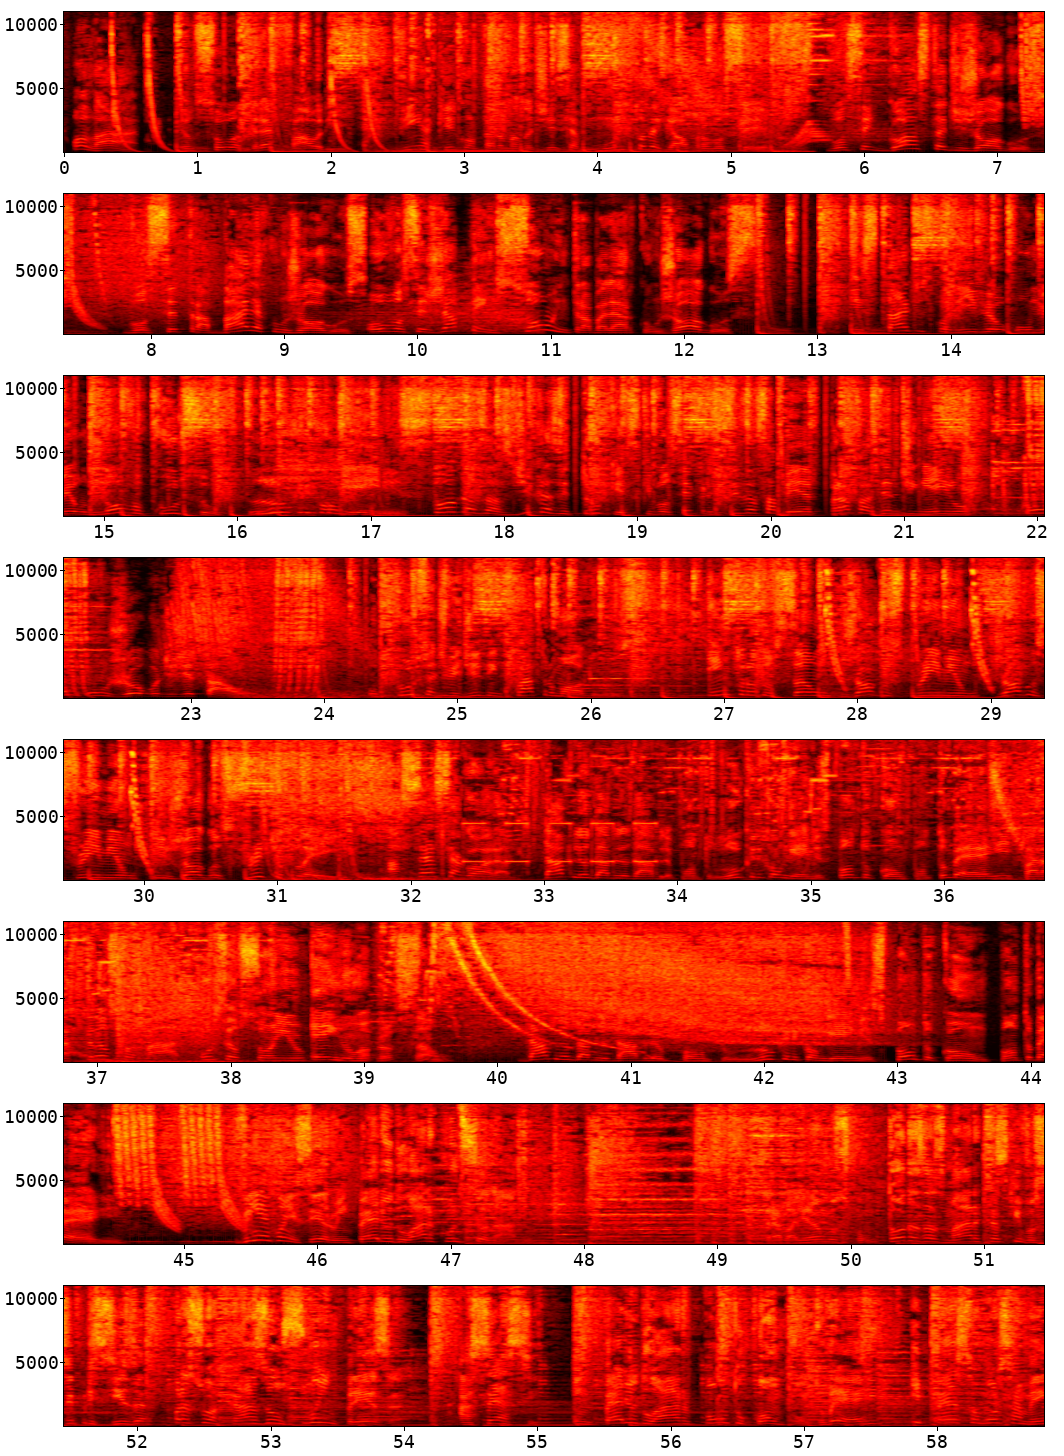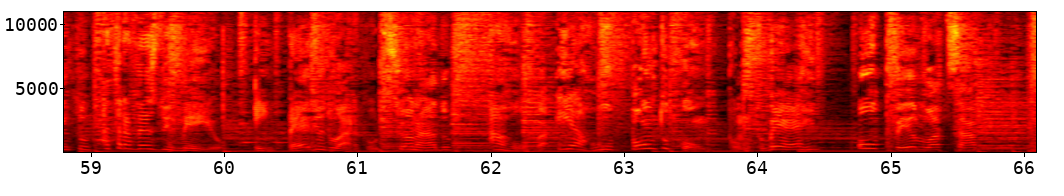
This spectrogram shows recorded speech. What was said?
Olá, eu sou o André Fauri. Vim aqui contar uma notícia muito legal para você. Você gosta de jogos? Você trabalha com jogos? Ou você já pensou em trabalhar com jogos? Está disponível o meu novo curso Lucre com Games. Todas as dicas e truques que você precisa saber para fazer dinheiro com um jogo digital. O curso é dividido em quatro módulos. Introdução, jogos premium, jogos freemium e jogos free to play. Acesse agora www.lucrecongames.com.br para transformar o seu sonho em uma profissão. www.lucrecongames.com.br Venha conhecer o Império do Ar Condicionado. Trabalhamos com todas as marcas que você precisa para sua casa ou sua empresa. Acesse impériodoar.com.br e peça um orçamento através do e-mail impériodoarcondicionado@yahoo.com.br ou pelo WhatsApp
